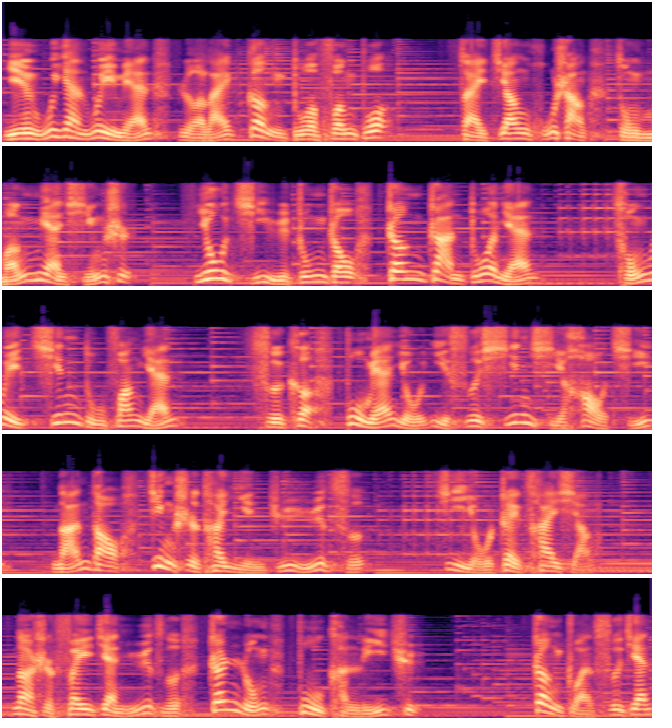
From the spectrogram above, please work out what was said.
尹无厌未免惹来更多风波，在江湖上总蒙面行事。尤其与中州征战多年，从未亲睹方言，此刻不免有一丝欣喜好奇。难道竟是他隐居于此？既有这猜想，那是非见女子真容不肯离去。正转思间，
